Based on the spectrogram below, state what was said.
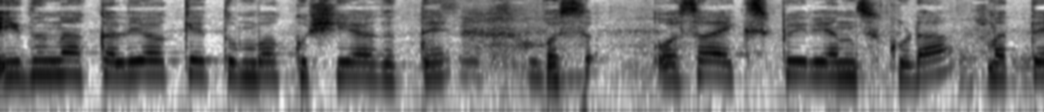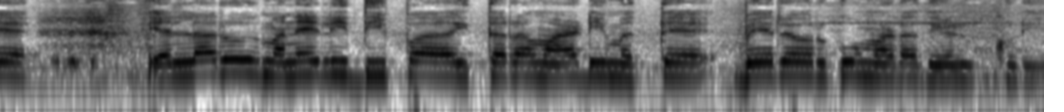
ಇದನ್ನ ಕಲಿಯೋಕ್ಕೆ ತುಂಬ ಖುಷಿಯಾಗುತ್ತೆ. ಹೊಸ ಹೊಸ ಎಕ್ಸ್ಪೀರಿಯನ್ಸ್ ಕೂಡ. ಮತ್ತು ಎಲ್ಲರೂ ಮನೆಯಲ್ಲಿ ದೀಪ ಈ ಥರ ಮಾಡಿ ಮತ್ತು ಬೇರೆಯವ್ರಿಗೂ ಮಾಡೋದು ಹೇಳ್ಕೊಡಿ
